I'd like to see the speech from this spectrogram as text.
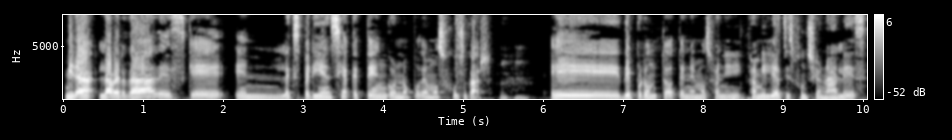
Mira, la verdad es que en la experiencia que tengo no podemos juzgar. Eh, de pronto tenemos familias disfuncionales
